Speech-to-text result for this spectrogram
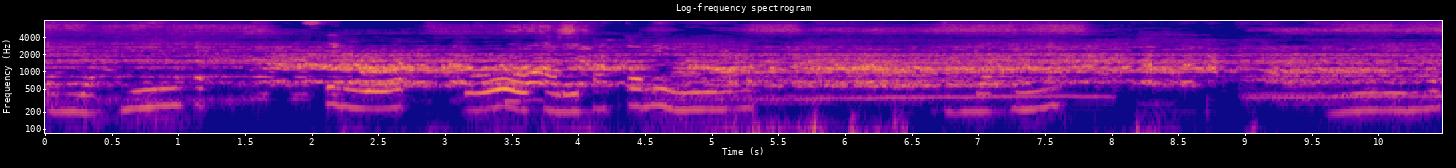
จังหวะนี้นะครับซิ่งเลยครับโอ้คาริตัสก็ไม่มีนะครับจังหวะนี้นี่นะครับ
